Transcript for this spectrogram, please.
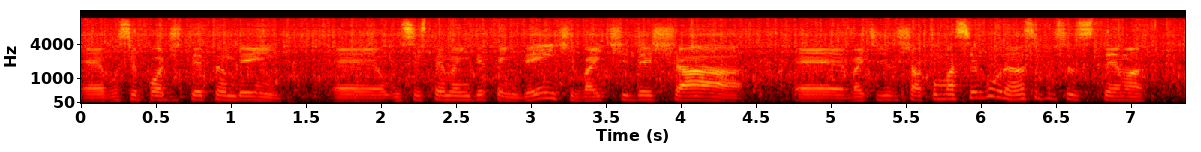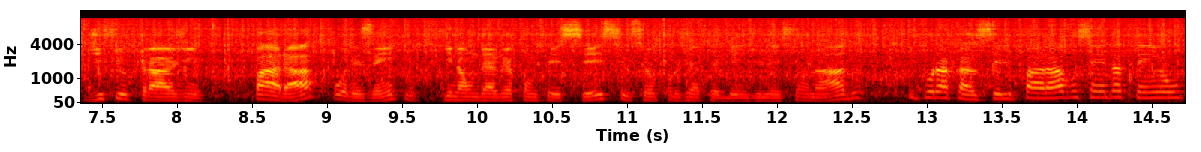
É, você pode ter também é, o sistema independente, vai te deixar, é, vai te deixar com uma segurança para o seu sistema de filtragem parar, por exemplo, que não deve acontecer se o seu projeto é bem dimensionado. E por acaso, se ele parar, você ainda tem o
